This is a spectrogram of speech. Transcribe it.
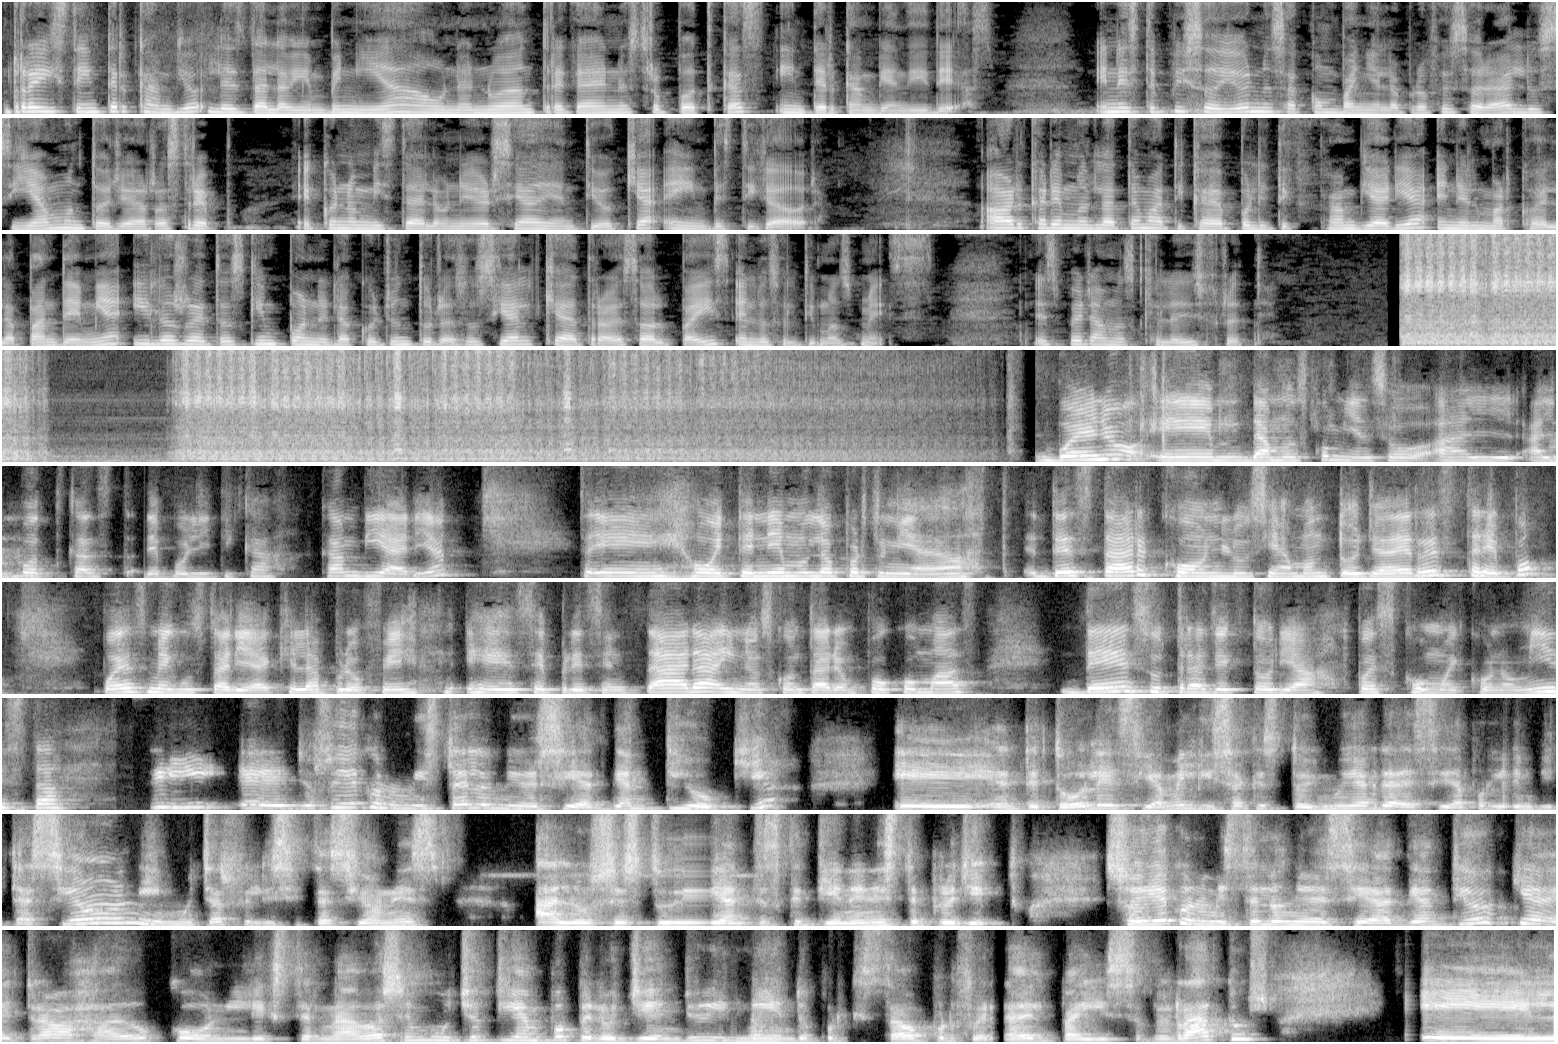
Revista Intercambio les da la bienvenida a una nueva entrega de nuestro podcast Intercambiando Ideas. En este episodio nos acompaña la profesora Lucía Montoya de Restrepo, economista de la Universidad de Antioquia e investigadora. Abarcaremos la temática de política cambiaria en el marco de la pandemia y los retos que impone la coyuntura social que ha atravesado el país en los últimos meses. Esperamos que lo disfruten. Bueno, em, damos comienzo al, podcast de política cambiaria. Eh, hoy tenemos la oportunidad de estar con Lucía Montoya de Restrepo. Pues me gustaría que la profe eh, se presentara y nos contara un poco más de su trayectoria pues como economista. Sí, eh, yo soy economista de la Universidad de Antioquia. ante todo le decía a Melissa que estoy muy agradecida por la invitación y muchas felicitaciones a los estudiantes que tienen este proyecto. Soy economista de la Universidad de Antioquia, he trabajado con el externado hace mucho tiempo, pero yendo y viniendo porque he estado por fuera del país ratos. Eh,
